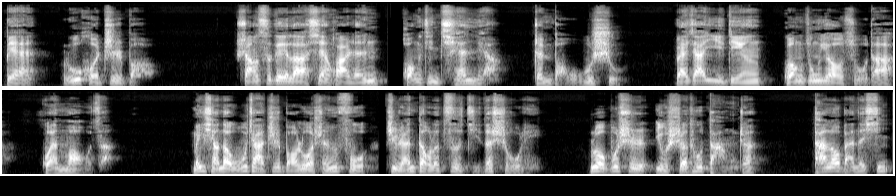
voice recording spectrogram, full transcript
便如获至宝。赏赐给了献画人黄金千两，珍宝无数，外加一顶光宗耀祖的官帽子。没想到无价之宝《洛神赋》居然到了自己的手里，若不是有舌头挡着，谭老板的心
